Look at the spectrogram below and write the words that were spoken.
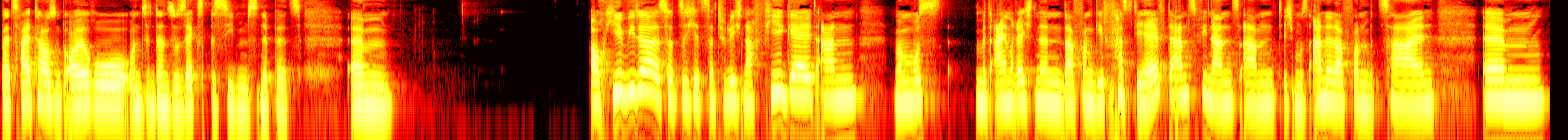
bei 2000 Euro und sind dann so sechs bis sieben Snippets. Ähm, auch hier wieder, es hört sich jetzt natürlich nach viel Geld an. Man muss mit einrechnen, davon geht fast die Hälfte ans Finanzamt. Ich muss Anne davon bezahlen. Ähm,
